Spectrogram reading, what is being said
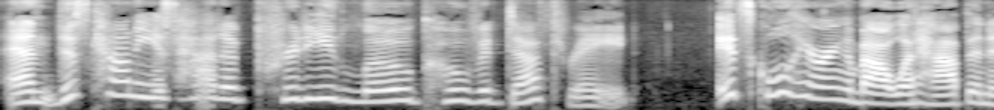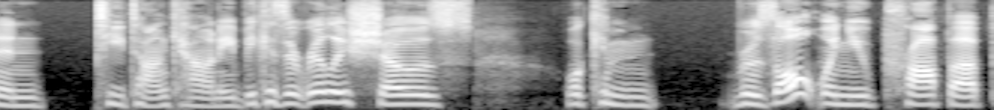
And this county has had a pretty low COVID death rate. It's cool hearing about what happened in Teton County because it really shows what can result when you prop up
